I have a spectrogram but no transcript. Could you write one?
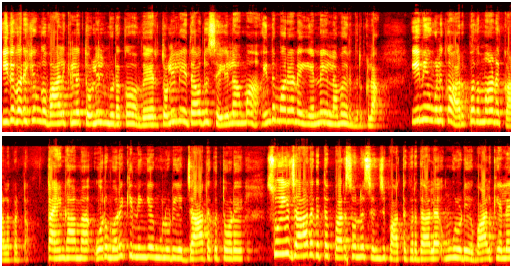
இது வரைக்கும் உங்கள் வாழ்க்கையில் தொழில் முடக்கம் வேறு தொழில் ஏதாவது செய்யலாமா? இந்த மாதிரியான எண்ணம் இல்லாமல் இருந்திருக்கலாம். இனி உங்களுக்கு அற்புதமான காலகட்டம். தயங்காமல் ஒரு முறைக்கு நீங்கள் உங்களுடைய ஜாதகத்தோட சுய ஜாதகத்தை பரிசோதனை செஞ்சு பார்த்துக்கிறதால உங்களுடைய வாழ்க்கையில்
